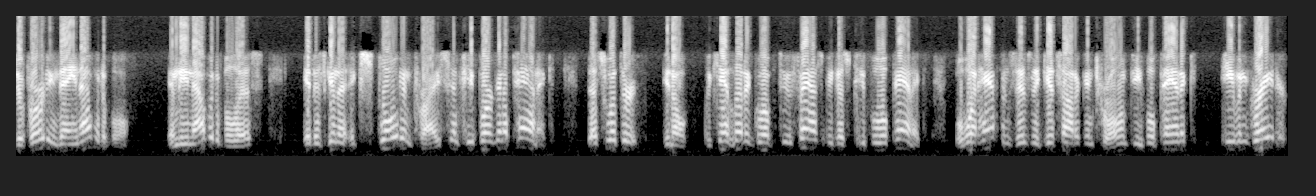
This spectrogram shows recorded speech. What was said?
diverting the inevitable. And the inevitable is it is going to explode in price and people are going to panic. That's what they're, you know, we can't let it go up too fast because people will panic. Well, what happens is it gets out of control and people panic even greater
